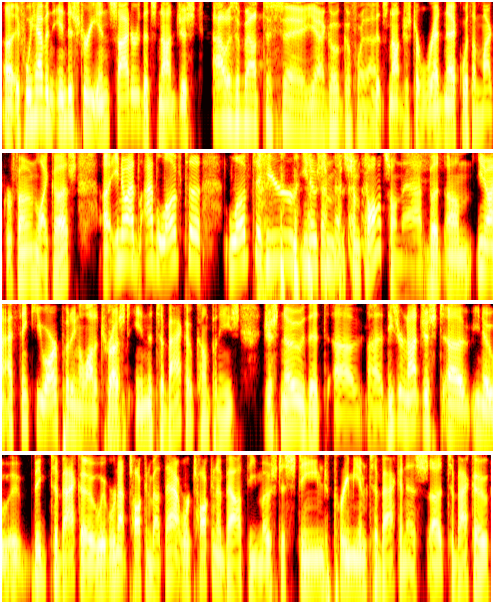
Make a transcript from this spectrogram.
Uh, if we have an industry insider that's not just I was about to say, yeah, go go for that. that's not just a redneck with a microphone like us, uh, you know, I'd I'd love to love to hear you know some some thoughts on that. But um, you know, I think you are putting a lot of trust in the tobacco companies. Just know that uh, uh, these are not just uh, you know big tobacco. We- We're not talking about that. We're talking about the most esteemed premium tobacconists, uh, tobacco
